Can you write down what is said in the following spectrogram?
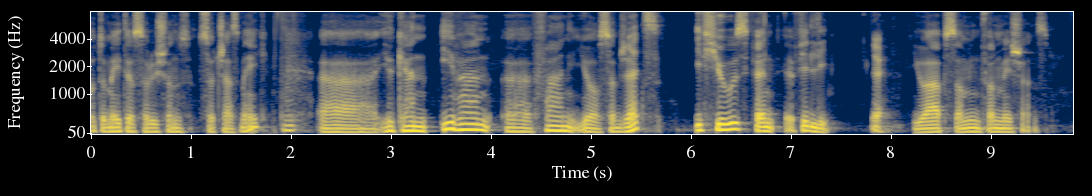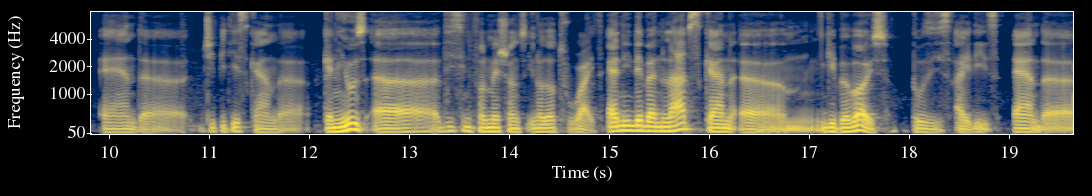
automated solutions such as Make, Mm. uh, you can even uh, find your subjects if you use Fen- uh, Feedly. Yeah. you have some informations, and uh, GPTs can uh, can use uh, these informations in order to write. And Eleven Labs can um, give a voice to these ideas, and uh,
